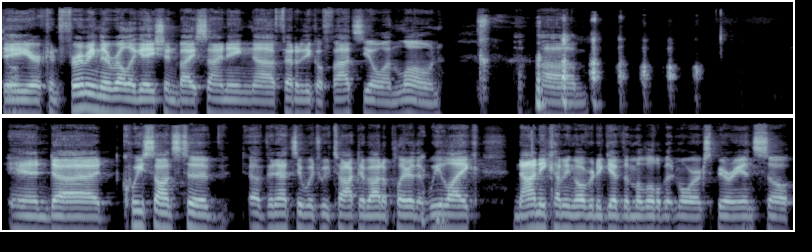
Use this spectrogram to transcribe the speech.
they are confirming their relegation by signing uh, Federico Fazio on loan. Um, and uh, Cuisance to uh, Venezia, which we've talked about, a player that we like. Nani coming over to give them a little bit more experience. So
